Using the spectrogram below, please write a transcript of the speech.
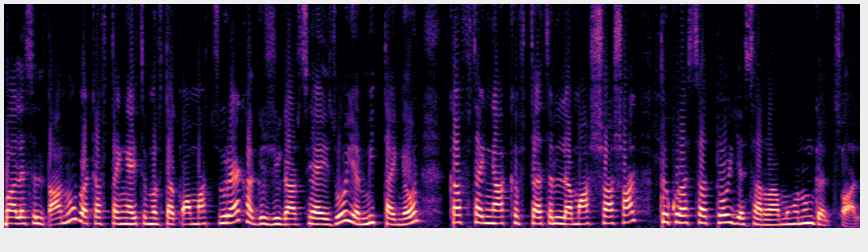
ባለስልጣኑ በከፍተኛ የትምህርት ተቋማት ዙሪያ ከግዢ ጋር ተያይዞ የሚታየውን ከፍተኛ ክፍተትን ለማሻሻል ትኩረት ሰጥቶ እየሰራ መሆኑን ገልጿል።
